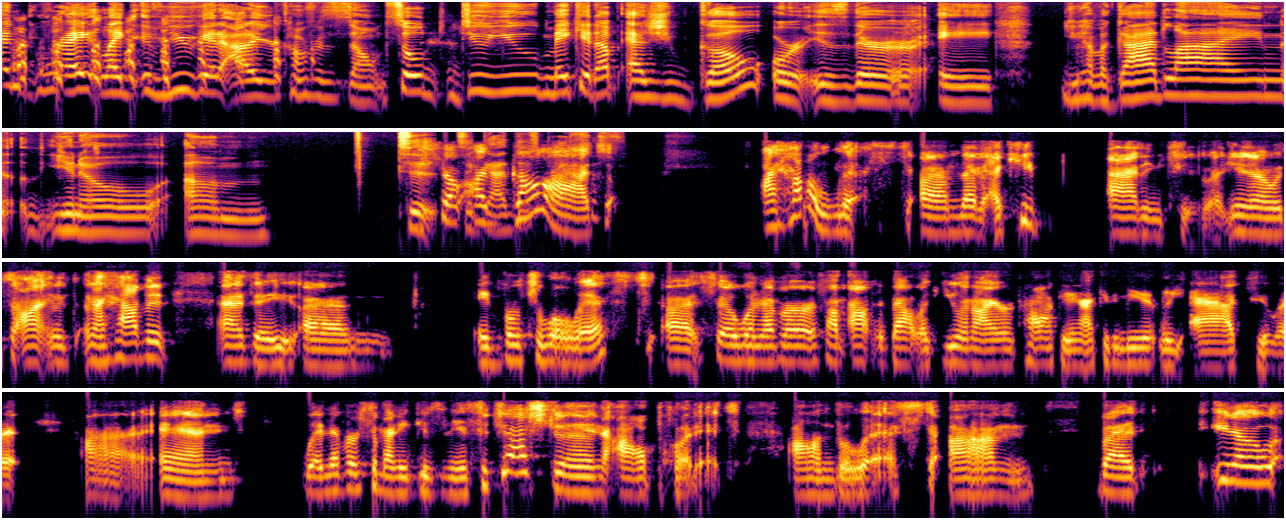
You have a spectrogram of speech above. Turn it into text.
And right, like if you get out of your comfort zone. So do you make it up as you go or is there a you have a guideline, you know, um to So to I've got? I have a list um, that I keep adding to it. You know, it's on, and I have it as a um, a virtual list. Uh, so whenever if I'm out and about, like you and I are talking, I can immediately add to it. Uh, and whenever somebody gives me a suggestion, I'll put it on the list. Um, but you know,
